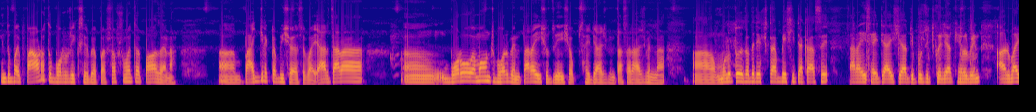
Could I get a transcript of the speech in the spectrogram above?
কিন্তু ভাই, পাওয়াটা তো বড় রিক্সের ব্যাপার সব সময় তো আর পাওয়া যায় না। বাইকের একটা বিষয় আছে ভাই, আর যারা বড় অ্যামাউন্ট ভরবেন, তারাই শুধু এইসব সাইডে আসবেন, তাছাড়া আসবেন না। মূলত যাদের এক্সট্রা বেশি টাকা আছে, তারা এই সাইডে আইসা ডিপোজিট করিয়া খেলবেন। আর ভাই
